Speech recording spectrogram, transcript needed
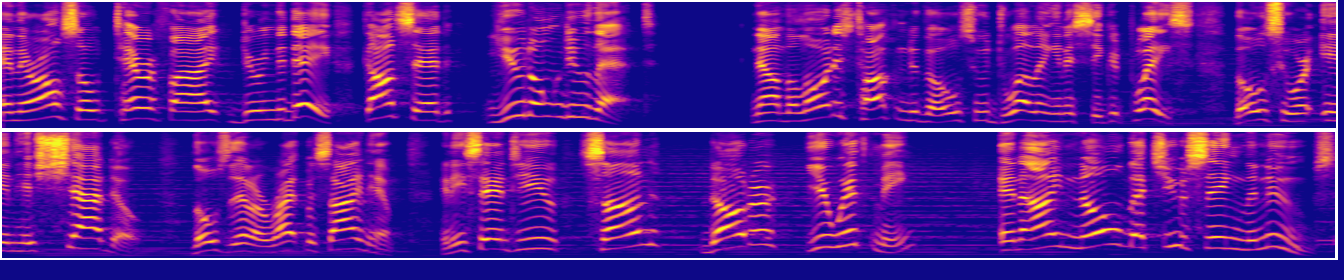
and they're also terrified during the day. God said, You don't do that. Now, the Lord is talking to those who are dwelling in his secret place, those who are in his shadow, those that are right beside him. And he's saying to you, son, daughter, you're with me, and I know that you're seeing the news.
